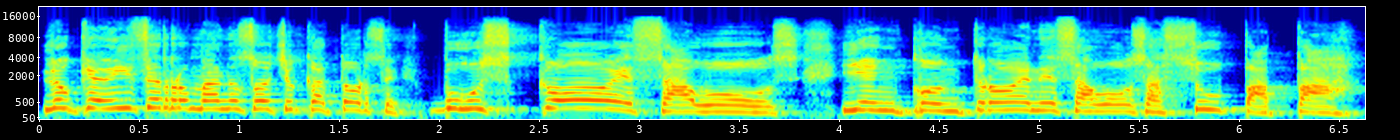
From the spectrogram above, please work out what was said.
Lo que dice Romanos 8:14, buscó esa voz y encontró en esa voz a su papá,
